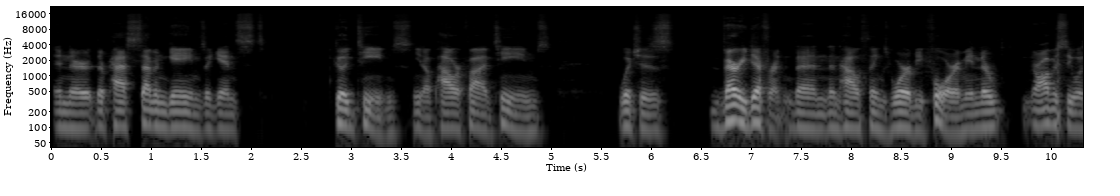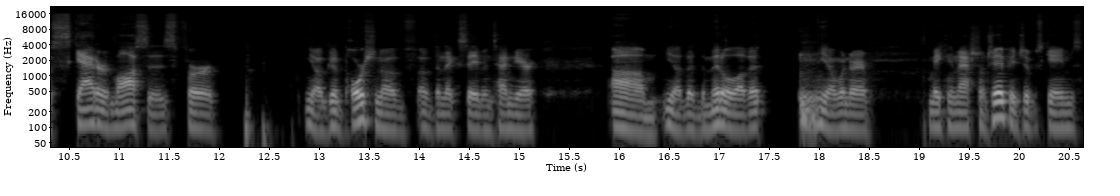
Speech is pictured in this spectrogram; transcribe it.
in their their past seven games against good teams, you know, Power Five teams, which is very different than than how things were before. I mean, there there obviously was scattered losses for you know a good portion of of the Nick Saban tenure. Um, you know, the the middle of it, you know, when they're making national championships games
